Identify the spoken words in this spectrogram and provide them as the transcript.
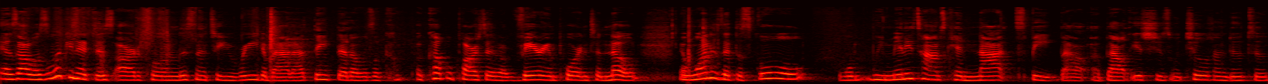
as I was looking at this article and listening to you read about it, I think that there was a, a couple parts that are very important to note. And one is that the school we many times cannot speak about, about issues with children due to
